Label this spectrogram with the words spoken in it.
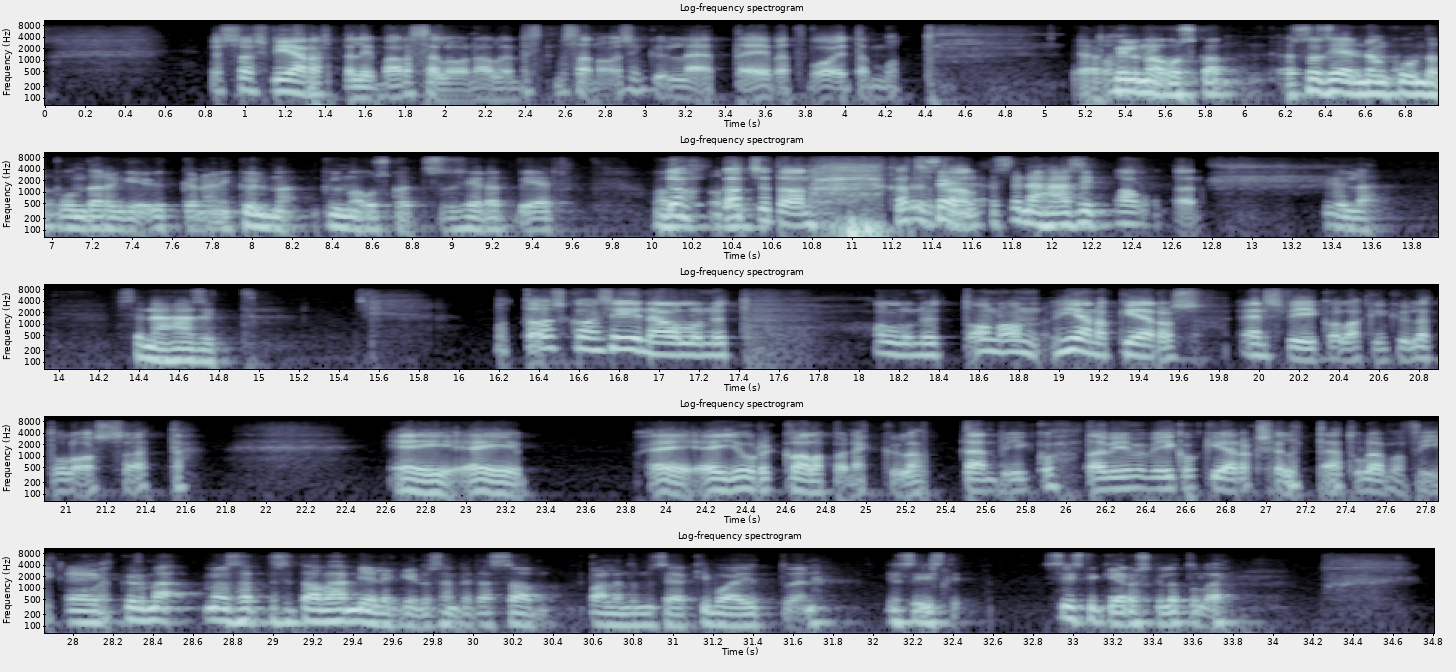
jos olisi vieraspeli Barcelonalle, niin mä sanoisin kyllä, että eivät voita, mutta... Joo, kyllä mä uskon, Sociedad on kuntapuntarinkin ykkönen, niin kyllä mä, kyllä mä uskon, että Sociedad vie. On, Joo, katsotaan. katsotaan. Se, se nähdään sitten. Kyllä, se nähdään sitten. Mutta olisikohan siinä ollut nyt, ollut nyt on, on hieno kierros ensi viikollakin kyllä tulossa, että ei, ei, ei, ei juuri kalpene kyllä tämän viikon tai viime viikon kierrokselle tämä tuleva viikko. Ei, kyllä mä, mä että sitä on vähän mielenkiintoisempi. Tässä on paljon tämmöisiä kivoja juttuja niin, ja siisti, siisti kierros kyllä tulee.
